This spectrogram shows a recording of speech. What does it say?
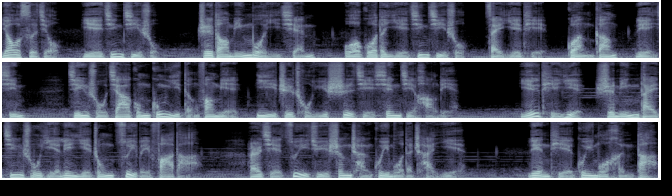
幺四九冶金技术，直到明末以前，我国的冶金技术在冶铁、灌钢、炼锌、金属加工工艺等方面一直处于世界先进行列。冶铁业是明代金属冶炼业中最为发达，而且最具生产规模的产业。炼铁规模很大，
